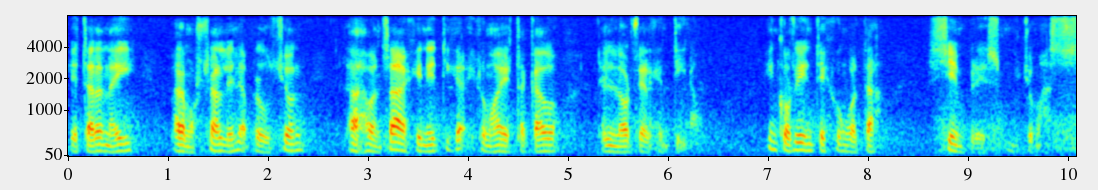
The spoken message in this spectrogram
estarán ahí para mostrarles la producción, las avanzadas genéticas y lo más destacado del norte argentino. En Corrientes con Guatá siempre es mucho más.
